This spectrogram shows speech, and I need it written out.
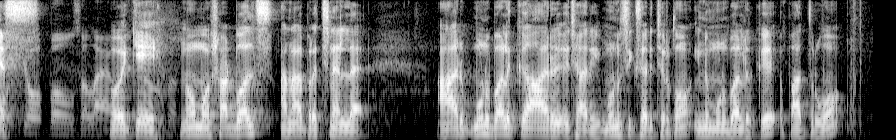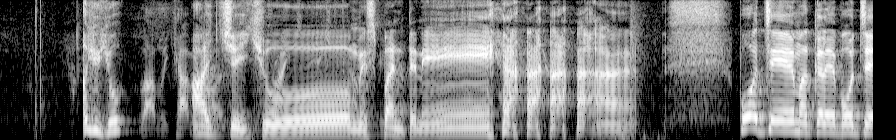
Yes okay no more short balls அதனால் பிரச்சனை இல்லை. ஆறு மூணு பாலுக்கு ஆறு சாரி மூணு சிக்ஸ் அடிச்சிருக்கோம். இன்னும் மூணு பால் இருக்குது பார்த்துருவோம் ஐயோ. ஐயோ மிஸ் பண்ணிட்டேனே. போச்சே மக்களே போச்சே.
